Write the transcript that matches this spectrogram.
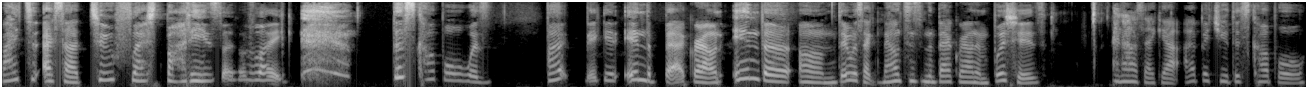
right, to, I saw two fleshed bodies. I was like, this couple was butt naked in the background in the um there was like mountains in the background and bushes and I was like, yeah, I bet you this couple,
